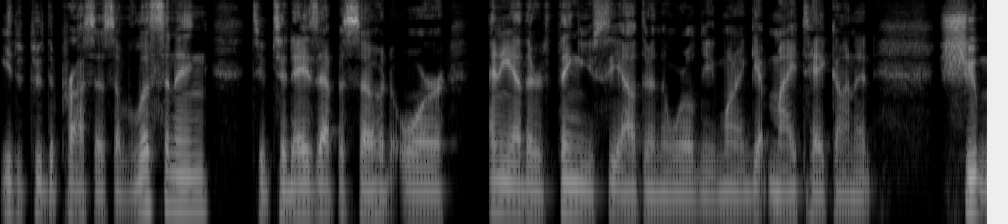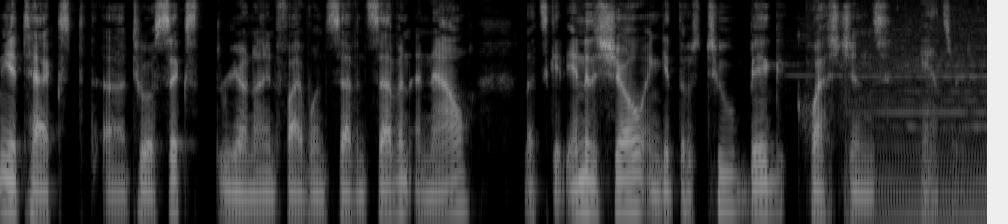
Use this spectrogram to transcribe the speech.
either through the process of listening to today's episode or any other thing you see out there in the world, and you want to get my take on it, shoot me a text uh, 206 309 5177. And now let's get into the show and get those two big questions answered.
